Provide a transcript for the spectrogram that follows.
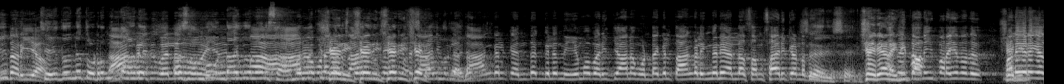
എന്തറിയാം? ചെയ്തതിനെ തുടർന്ന്. താങ്കൾക്ക് എന്തെങ്കിലും നിയമപരിജ്ഞാനം ഉണ്ടെങ്കിൽ താങ്കൾ ഇങ്ങനെയല്ല സംസാരിക്കേണ്ടത്. ശരിയാണ് ഈ പറയുന്നത്? മലയറിയ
